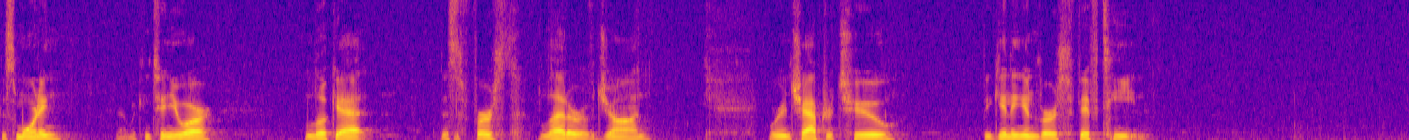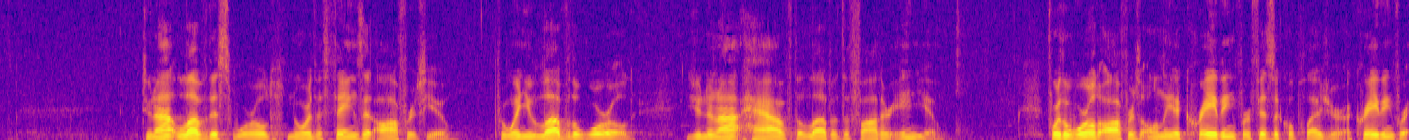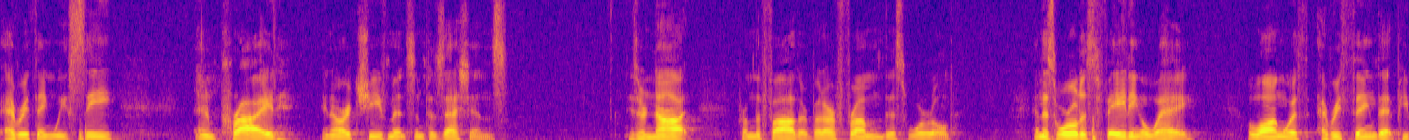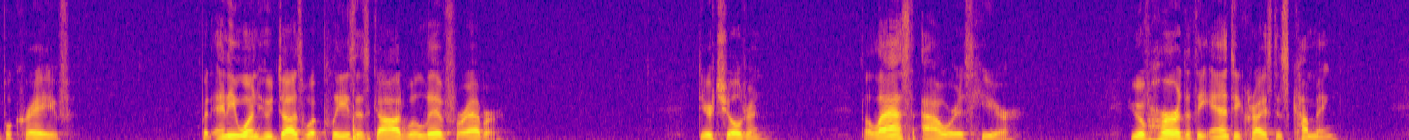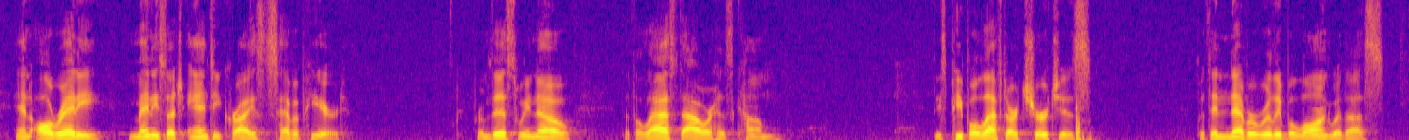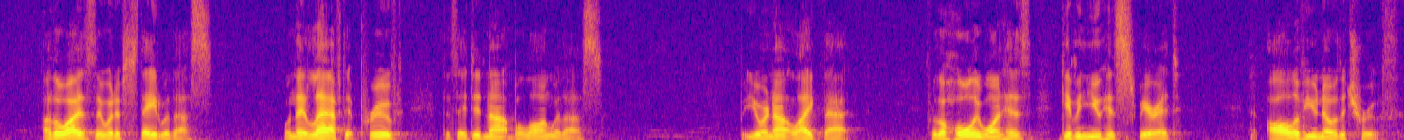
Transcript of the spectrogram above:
This morning, we continue our look at this first letter of John. We're in chapter 2, beginning in verse 15. Do not love this world, nor the things it offers you. For when you love the world, you do not have the love of the Father in you. For the world offers only a craving for physical pleasure, a craving for everything we see, and pride in our achievements and possessions. These are not from the Father, but are from this world. And this world is fading away, along with everything that people crave. But anyone who does what pleases God will live forever. Dear children, the last hour is here. You have heard that the Antichrist is coming, and already many such Antichrists have appeared. From this we know that the last hour has come. These people left our churches, but they never really belonged with us. Otherwise, they would have stayed with us. When they left, it proved that they did not belong with us. But you are not like that. For the Holy One has given you his Spirit and all of you know the truth.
